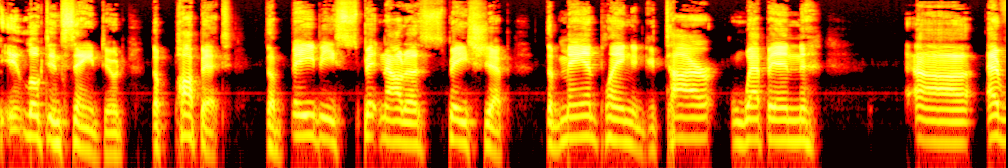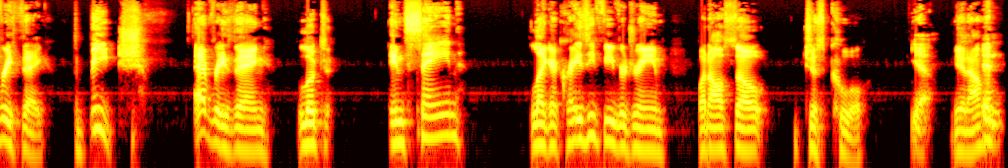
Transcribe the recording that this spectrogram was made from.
it looked insane, dude. The puppet, the baby spitting out a spaceship, the man playing a guitar, weapon, uh, everything. The beach, everything looked insane, like a crazy fever dream, but also just cool. Yeah. You know? And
